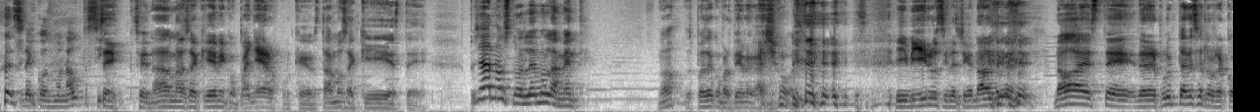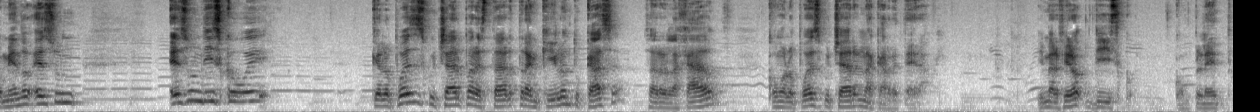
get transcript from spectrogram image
De cosmonautas, sí. Sí, sí, nada más aquí de mi compañero, porque estamos aquí, este, pues ya nos, nos leemos la mente, ¿no? Después de compartir el gallo y virus y la chica. No, no, no, este, de Republic se lo recomiendo. Es un, es un disco, güey, que lo puedes escuchar para estar tranquilo en tu casa, o sea, relajado, como lo puedes escuchar en la carretera, güey. Y me refiero disco, completo.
